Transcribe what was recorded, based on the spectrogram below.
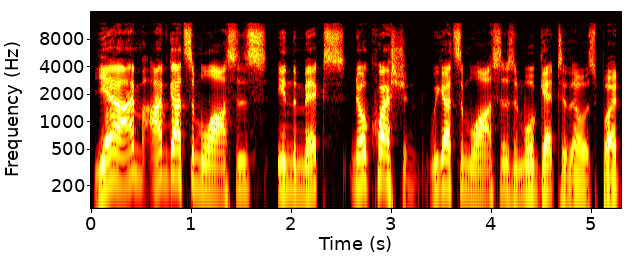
Yeah, I'm I've got some losses in the mix. No question. We got some losses and we'll get to those, but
